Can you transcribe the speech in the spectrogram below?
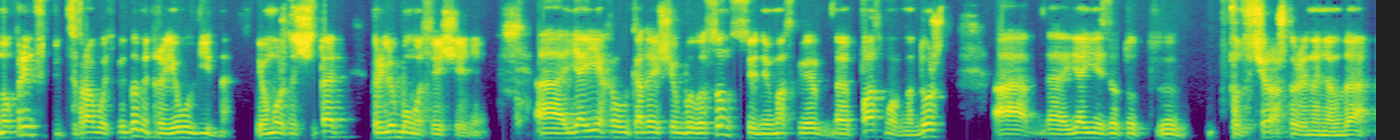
Но, в принципе, цифровой спидометр, его видно. Его можно считать при любом освещении. А я ехал, когда еще было солнце, сегодня в Москве пасмурно, дождь, а я ездил тут позавчера, что ли, на нем, да,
